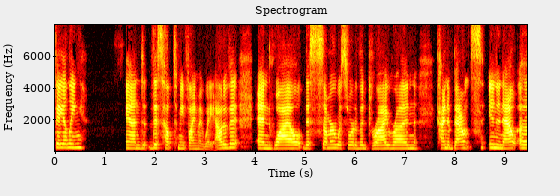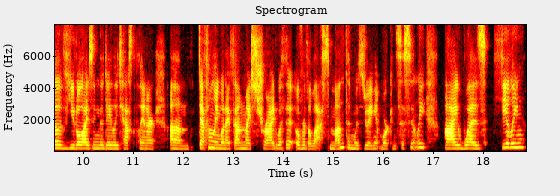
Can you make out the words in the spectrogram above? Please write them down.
failing, and this helped me find my way out of it. And while this summer was sort of a dry run, kind of bounce in and out of utilizing the daily task planner. Um, definitely, when I found my stride with it over the last month and was doing it more consistently, I was feeling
